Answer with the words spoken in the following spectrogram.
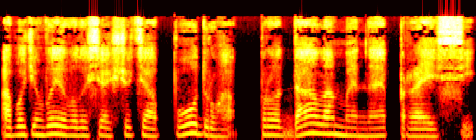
а потім виявилося, що ця подруга продала мене пресі.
